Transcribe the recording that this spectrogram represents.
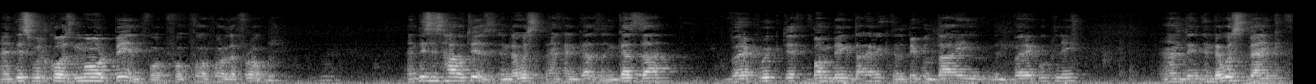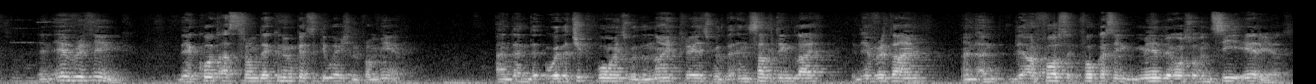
And this will cause more pain for, for, for, for the frog. And this is how it is in the West Bank and Gaza. In Gaza, very quick death, bombing direct, and people die very quickly. And in, in the West Bank, in everything, they quote us from the economical situation from here. And then the, with the checkpoints, with the nitrates, with the insulting life in every time. And, and they are focusing mainly also in C areas.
